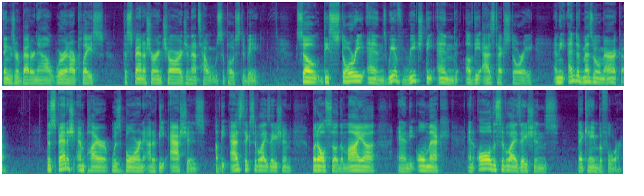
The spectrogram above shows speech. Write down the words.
things are better now. We're in our place. The Spanish are in charge, and that's how it was supposed to be. So the story ends. We have reached the end of the Aztec story and the end of Mesoamerica. The Spanish Empire was born out of the ashes of the Aztec civilization, but also the Maya and the Olmec and all the civilizations that came before.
